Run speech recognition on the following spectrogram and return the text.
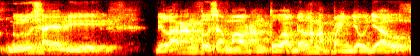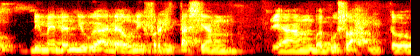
dulu saya di dilarang tuh sama orang tua, udahlah ngapain jauh-jauh di Medan juga ada universitas yang yang bagus lah gitu.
